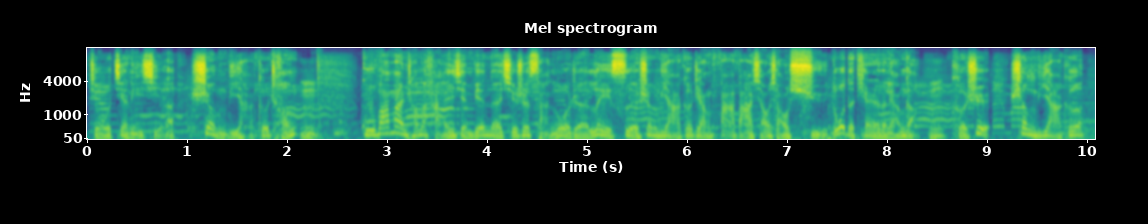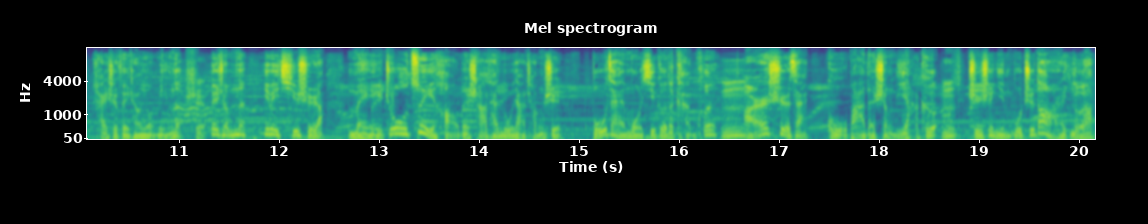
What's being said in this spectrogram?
就建立起了圣地亚哥城。嗯，古巴漫长的海岸线边呢，其实散落着类似圣地亚哥这样大大小小许多的天然的良港。嗯，可是圣地亚哥还是非常有名的。是为什么呢？因为其实啊，美洲最好的沙滩度假城市不在墨西哥的坎昆，嗯，而是在古巴的圣地亚哥。嗯，只是您不知道而已啊。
